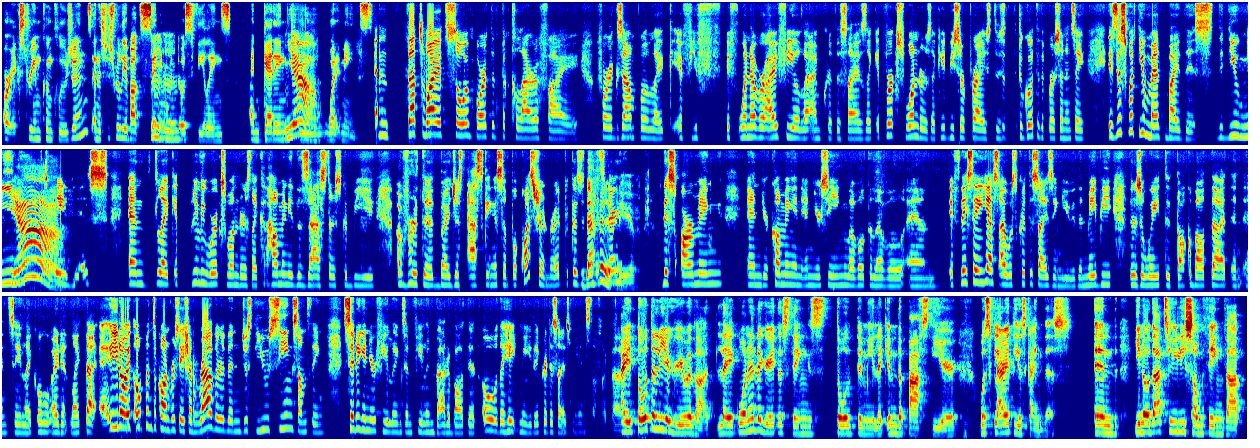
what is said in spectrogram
or extreme conclusions and it's just really about sitting with Mm-mm. those feelings and getting Yeah. to what it means and that's why it's so important to clarify. For example like if you f- if whenever i feel that i'm criticized like it works wonders like you'd be surprised to, to go to the person and say is this what you meant by this? Did you mean to Yeah. say this? And like it really works wonders like how many disasters could be averted by just asking a simple question right? Because it, it's very disarming and you're coming in and you're seeing level to level and if they say yes i was criticizing you then maybe there's a way to talk about that and, and say like oh i didn't like that Eh, you know it opens a conversation rather than just you seeing something sitting in your feelings and feeling bad about it oh they hate me they criticize me and stuff like that I totally agree with that. Like one of the greatest things told to me like in the past year was clarity is kindness. And you know that's really something that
